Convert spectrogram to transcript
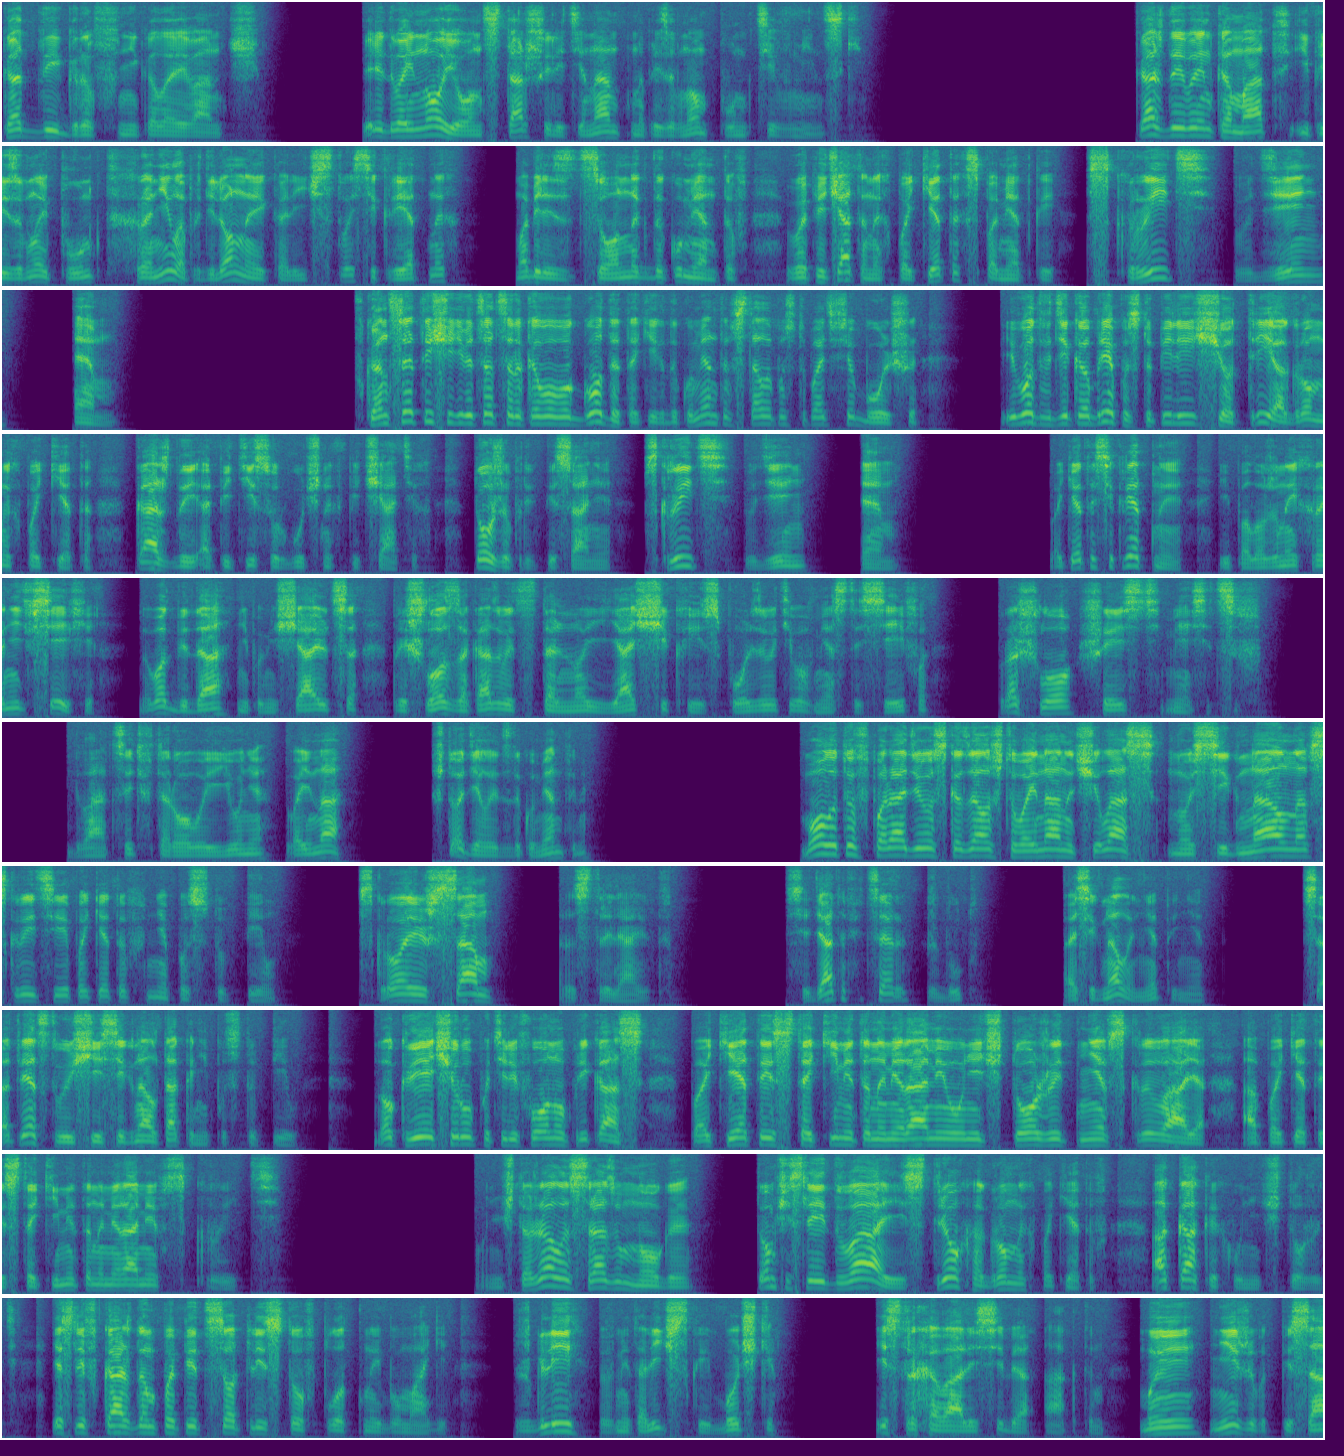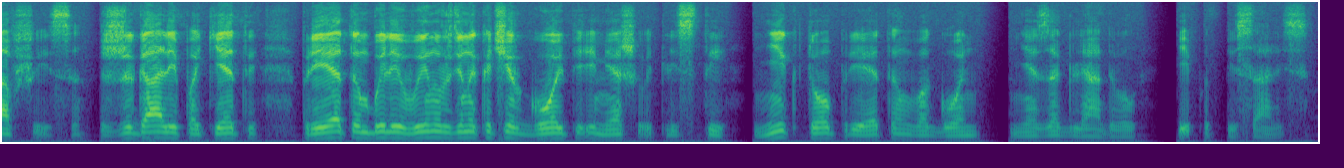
Кадыгров Николай Иванович. Перед войной он старший лейтенант на призывном пункте в Минске. Каждый военкомат и призывной пункт хранил определенное количество секретных мобилизационных документов в опечатанных пакетах с пометкой «Скрыть в день М». Конце 1940 года таких документов стало поступать все больше, и вот в декабре поступили еще три огромных пакета, каждый о пяти сургучных печатях, тоже предписание «Вскрыть в день М». Пакеты секретные, и положено их хранить в сейфе, но вот беда, не помещаются, пришлось заказывать стальной ящик и использовать его вместо сейфа. Прошло шесть месяцев. 22 июня война. Что делать с документами? Молотов по радио сказал, что война началась, но сигнал на вскрытие пакетов не поступил. Вскроешь сам, расстреляют. Сидят офицеры, ждут, а сигнала нет и нет. Соответствующий сигнал так и не поступил. Но к вечеру по телефону приказ пакеты с такими-то номерами уничтожить, не вскрывая, а пакеты с такими-то номерами вскрыть. Уничтожалось сразу многое, в том числе и два из трех огромных пакетов. А как их уничтожить, если в каждом по 500 листов плотной бумаги? Жгли в металлической бочке и страховали себя актом. Мы, ниже подписавшиеся, сжигали пакеты, при этом были вынуждены кочергой перемешивать листы. Никто при этом в огонь не заглядывал и подписались.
